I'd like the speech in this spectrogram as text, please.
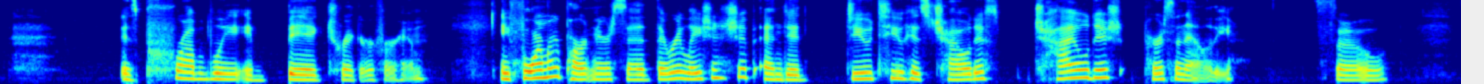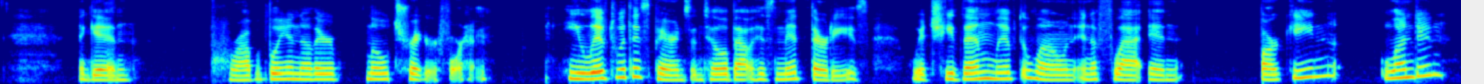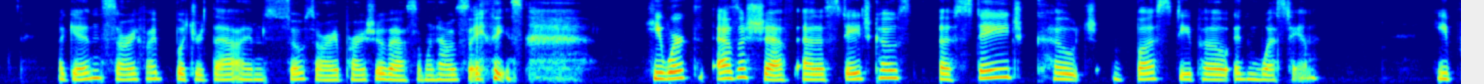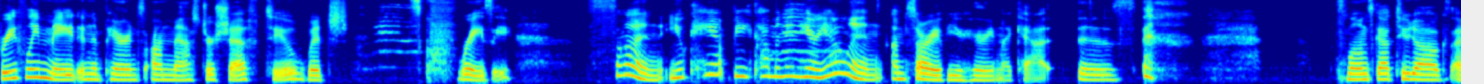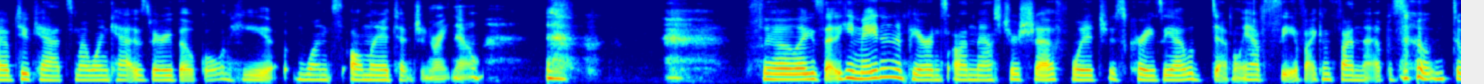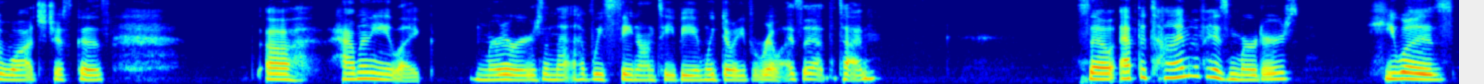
is probably a big trigger for him. A former partner said their relationship ended due to his childish childish personality. So again, probably another little trigger for him. He lived with his parents until about his mid 30s, which he then lived alone in a flat in Barking, London. Again, sorry if I butchered that. I am so sorry. I probably should have asked someone how to say these. He worked as a chef at a stagecoach a stagecoach bus depot in West Ham. He briefly made an appearance on Master Chef too, which is crazy. Son, you can't be coming in here yelling. I'm sorry if you're hearing my cat. Is Sloan's got two dogs. I have two cats. My one cat is very vocal and he wants all my attention right now. so, like I said, he made an appearance on Master Chef, which is crazy. I will definitely have to see if I can find that episode to watch just because uh how many like murderers and that have we seen on TV and we don't even realize it at the time. So, at the time of his murders, he was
